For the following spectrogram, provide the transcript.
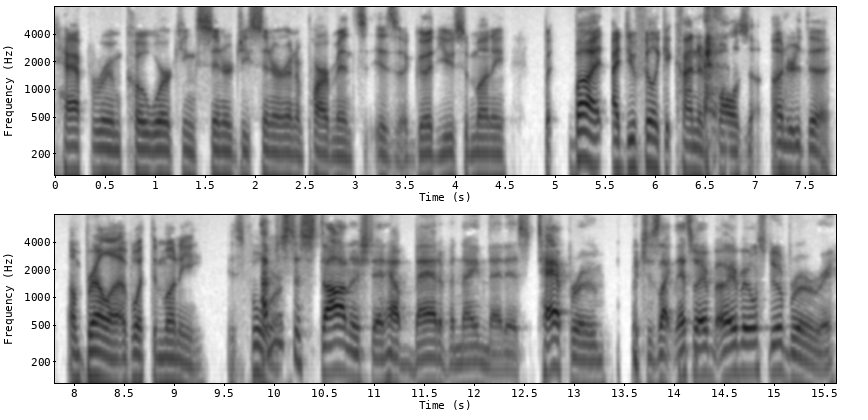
tap room, co-working, synergy center, and apartments is a good use of money. But but I do feel like it kind of falls under the umbrella of what the money is for. I'm just astonished at how bad of a name that is. Tap room, which is like that's what everybody, everybody wants to do a brewery,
